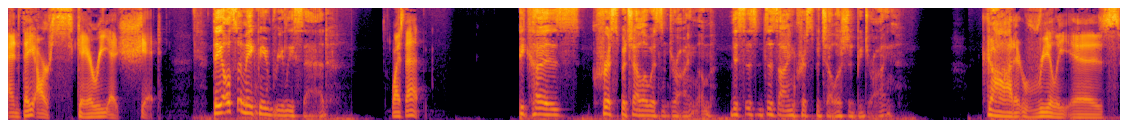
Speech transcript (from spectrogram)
and they are scary as shit. They also make me really sad. Why's that? because Chris Bachalo isn't drawing them. This is a design Chris Bachalo should be drawing. God, it really is.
